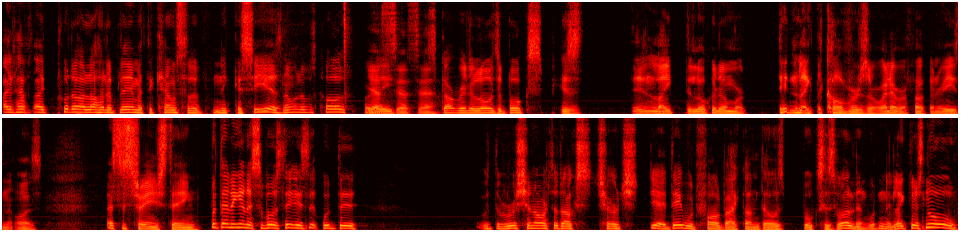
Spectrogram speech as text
I'd have I'd put a lot of the blame at the Council of Nicosia. Isn't that what it was called? Where yes, yes, yeah. just got rid of loads of books because they didn't like the look of them or didn't like the covers or whatever fucking reason it was. That's a strange thing. But then again, I suppose the- is it would the would the Russian Orthodox Church? Yeah, they would fall back on those books as well. Then wouldn't it? Like, there's no.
